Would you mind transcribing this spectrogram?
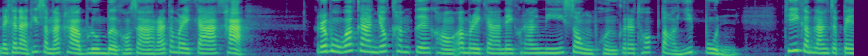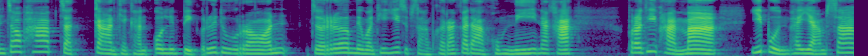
ในขณะที่สำนักข่าวบลูมเบิร์กของสหรัฐอเมริกาค่ะ ระบุว่าการยกคำเตือนของอเมริกาในครั้งนี้ส่งผลกระทบต่อญี่ปุ่น ที่กำลังจะเป็นเจ้าภาพจัดการแข่งขันโอลิมปิกฤดูร้อน จะเริ่มในวันที่ 23 กรกฎาคมนี้นะคะ เพราะที่ผ่านมาญี่ปุ่นพยายามสร้าง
